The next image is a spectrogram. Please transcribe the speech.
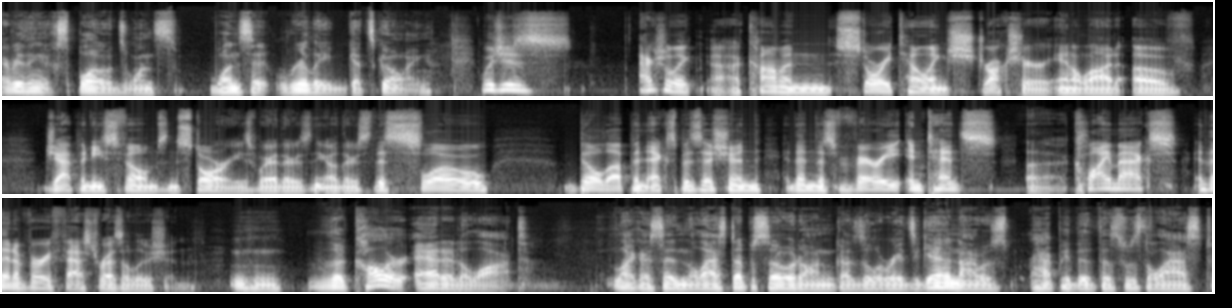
everything explodes once once it really gets going. which is actually a common storytelling structure in a lot of Japanese films and stories where there's you know there's this slow build up and exposition and then this very intense uh, climax and then a very fast resolution. the color added a lot. Like I said in the last episode on Godzilla Raids Again, I was happy that this was the last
